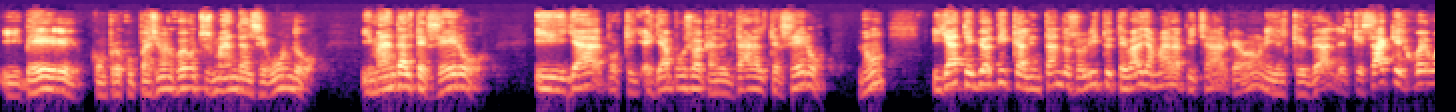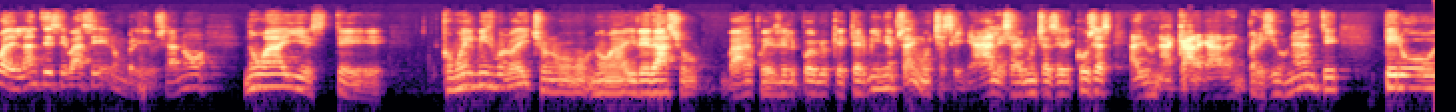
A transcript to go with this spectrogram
Y ve con preocupación el juego, entonces manda al segundo y manda al tercero. Y ya, porque ya puso a calentar al tercero, ¿no? Y ya te vio a ti calentando solito y te va a llamar a pichar, cabrón. Y el que, da, el que saque el juego adelante, se va a hacer, hombre. O sea, no, no hay, este, como él mismo lo ha dicho, no, no hay dedazo, va, puede ser el pueblo que termine. Pues hay muchas señales, hay muchas cosas, hay una cargada impresionante pero,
